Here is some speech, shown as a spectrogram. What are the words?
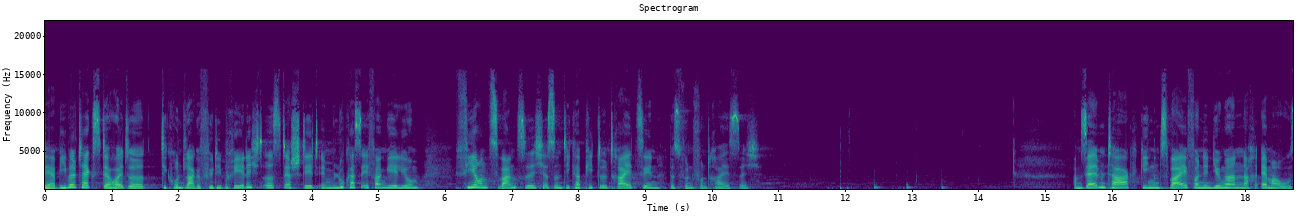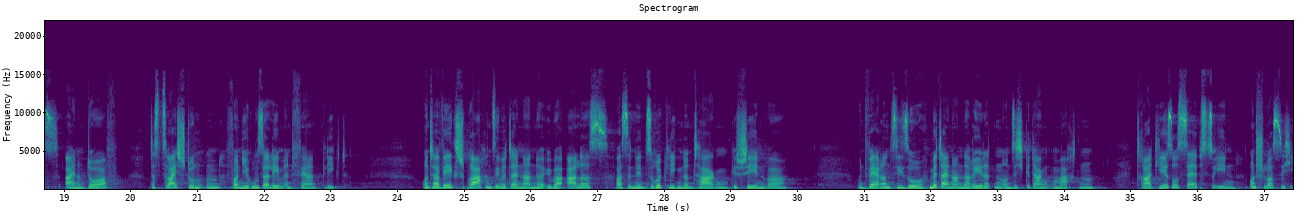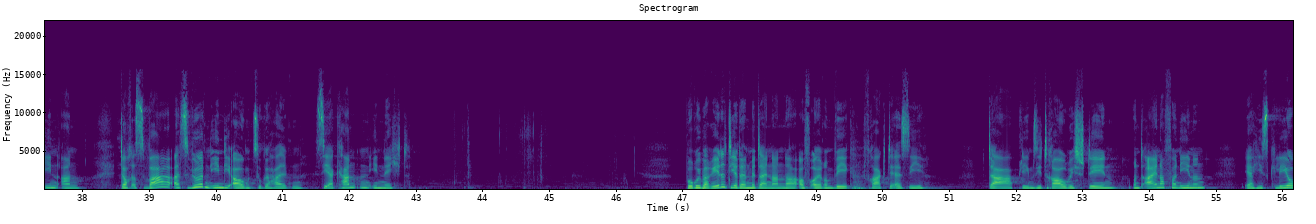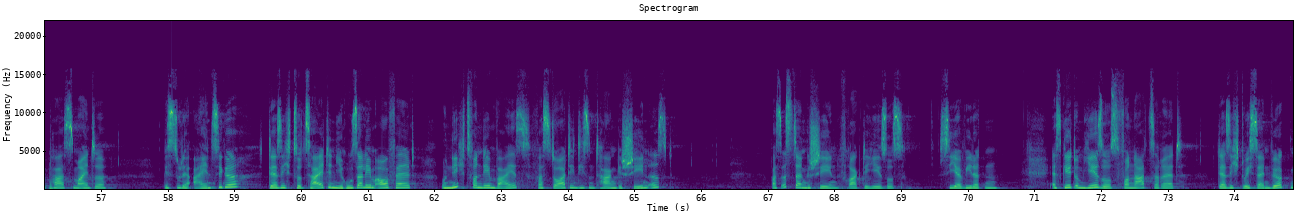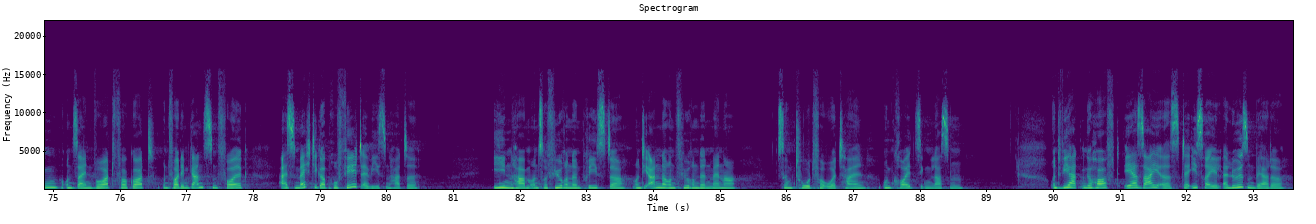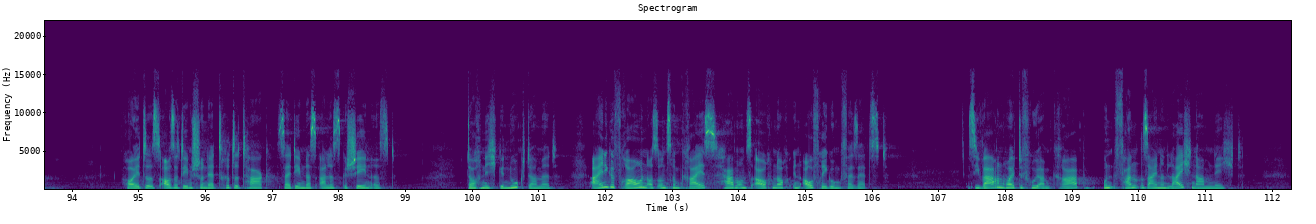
Der Bibeltext, der heute die Grundlage für die Predigt ist, der steht im Lukasevangelium 24. Es sind die Kapitel 13 bis 35. Am selben Tag gingen zwei von den Jüngern nach Emmaus, einem Dorf, das zwei Stunden von Jerusalem entfernt liegt. Unterwegs sprachen sie miteinander über alles, was in den zurückliegenden Tagen geschehen war. Und während sie so miteinander redeten und sich Gedanken machten, trat Jesus selbst zu ihnen und schloss sich ihnen an. Doch es war, als würden ihnen die Augen zugehalten. Sie erkannten ihn nicht. Worüber redet ihr denn miteinander auf eurem Weg? fragte er sie. Da blieben sie traurig stehen und einer von ihnen, er hieß Kleopas, meinte, bist du der Einzige, der sich zurzeit in Jerusalem aufhält und nichts von dem weiß, was dort in diesen Tagen geschehen ist? Was ist denn geschehen? fragte Jesus. Sie erwiderten, es geht um Jesus von Nazareth, der sich durch sein Wirken und sein Wort vor Gott und vor dem ganzen Volk als mächtiger Prophet erwiesen hatte Ihn haben unsere führenden Priester und die anderen führenden Männer zum Tod verurteilen und kreuzigen lassen. Und wir hatten gehofft, er sei es, der Israel erlösen werde. Heute ist außerdem schon der dritte Tag, seitdem das alles geschehen ist. Doch nicht genug damit. Einige Frauen aus unserem Kreis haben uns auch noch in Aufregung versetzt. Sie waren heute früh am Grab und fanden seinen Leichnam nicht.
